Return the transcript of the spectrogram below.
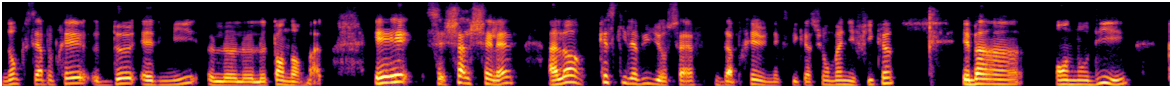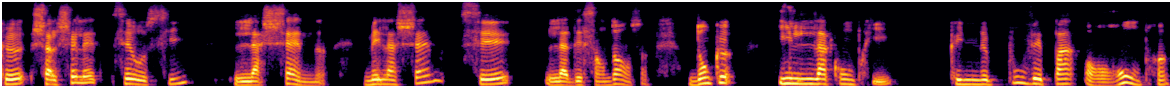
Donc, c'est à peu près deux et demi le, temps normal. Et c'est Chalchelet. Alors, qu'est-ce qu'il a vu Yosef d'après une explication magnifique? Eh bien, on nous dit que Chalchelet, c'est aussi la chaîne. Mais la chaîne, c'est la descendance. Donc, il a compris qu'il ne pouvait pas rompre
